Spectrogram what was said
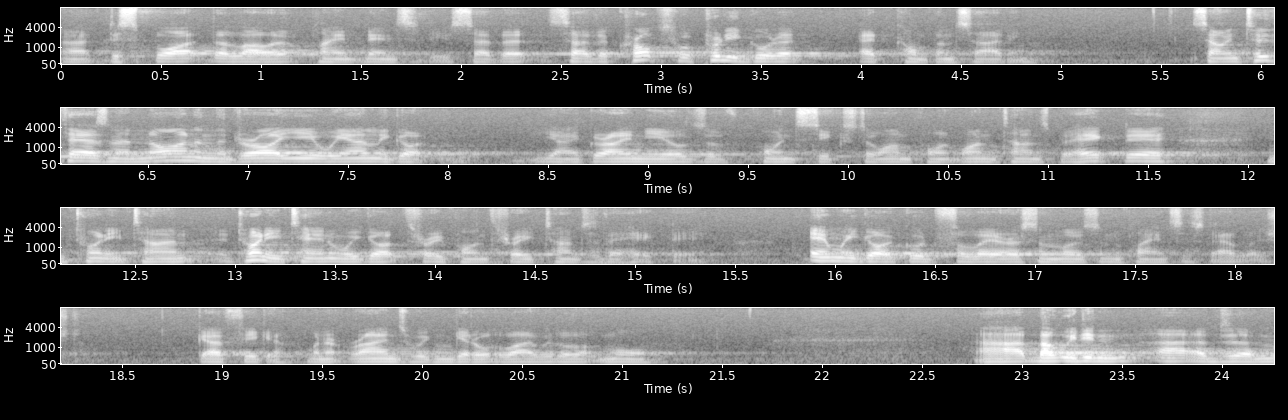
uh, despite the lower plant density. So the, so the crops were pretty good at, at compensating. So in 2009, in the dry year, we only got you know, grain yields of 0.6 to 1.1 tonnes per hectare. In 2010, we got 3.3 tonnes of a hectare. And we got good phalaris and lucerne plants established. Go figure. When it rains, we can get away with a lot more. Uh, but we didn't uh, observe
